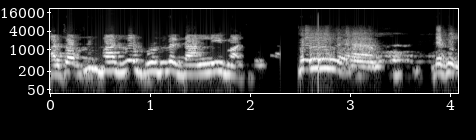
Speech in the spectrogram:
আর যতদিন বাঁচবো গুরুদেবের গান নিয়েই বাঁচবো। দেখুন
